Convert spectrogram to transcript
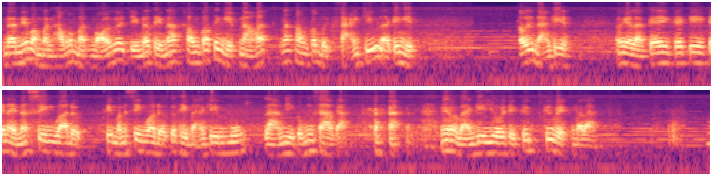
Nên nếu mà mình không có mệt mỏi với cái chuyện đó thì nó không có cái nghiệp nào hết. Nó không có bị phản chiếu lại cái nghiệp tới bạn kia. Có nghĩa là cái cái cái cái này nó xuyên qua được. Khi mà nó xuyên qua được thì bạn kia muốn làm gì cũng sao cả. Nếu mà bạn kia vui thì cứ cứ việc mà làm. Ừ.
